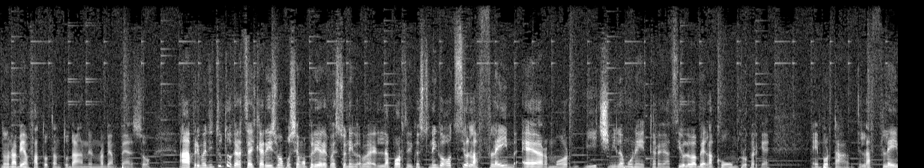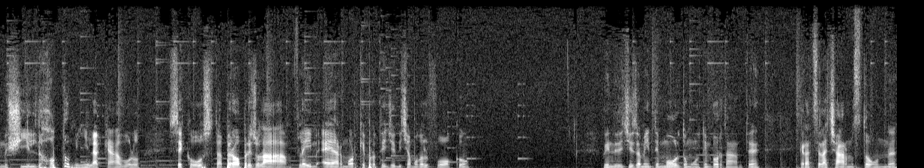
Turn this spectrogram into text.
non abbiamo fatto tanto danno e non abbiamo perso. Ah, prima di tutto, grazie al carisma possiamo aprire la porta di questo negozio, la Flame Armor, 10.000 monete, ragazzi. Io vabbè la compro perché è importante. La Flame Shield, 8.000, cavolo, se costa. Però ho preso la Flame Armor che protegge, diciamo, dal fuoco. Quindi decisamente molto molto importante. Grazie alla Charmstone.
